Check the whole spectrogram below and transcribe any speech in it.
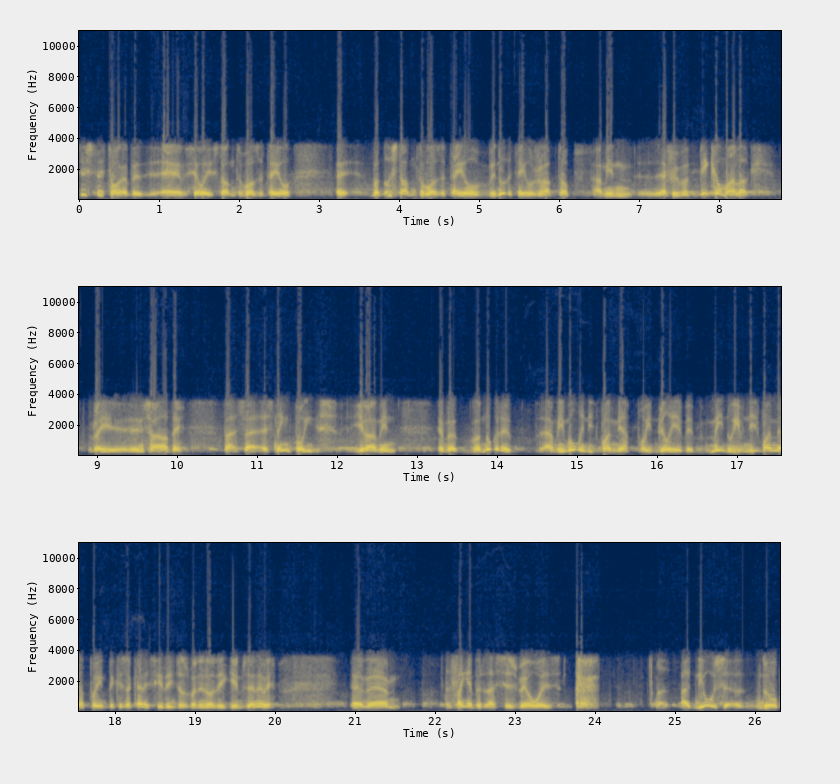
just to talk about um, Celtic starting towards the title. Uh, we're not starting towards the title. We know the title's wrapped up. I mean, if we beat Kilmarnock, right, on Saturday, that's it. It's nine points. You know what I mean? Uh, But we're not going to. I mean, we only need one more point, really. But we might not even need one more point because I can't see Rangers winning all the games anyway. And um, the thing about this as well is uh, Neil's uh, no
